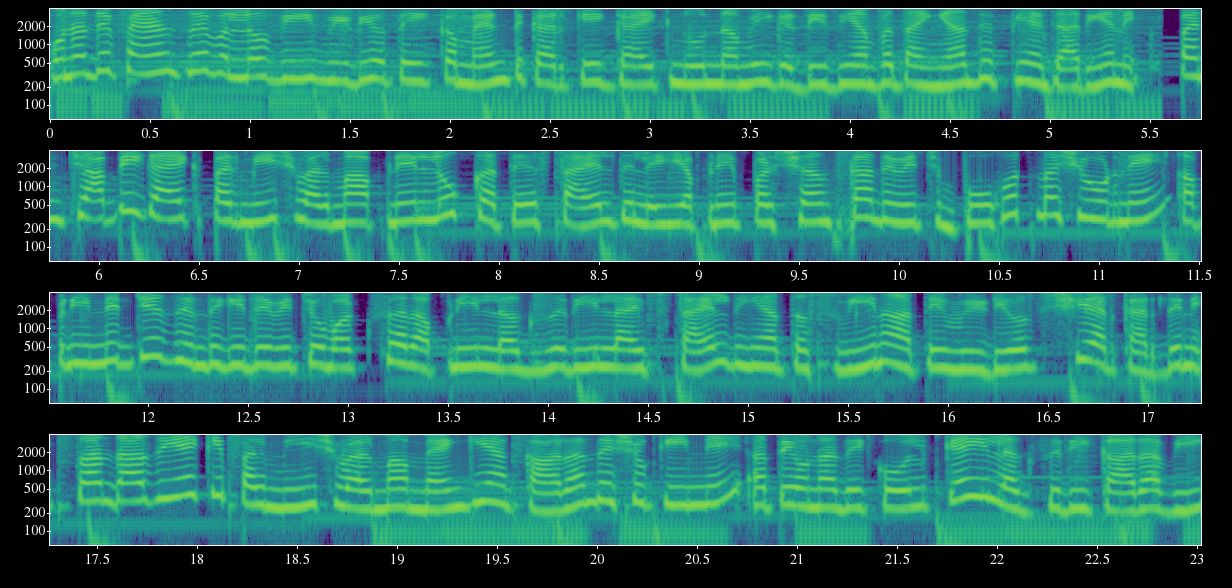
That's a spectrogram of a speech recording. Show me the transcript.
ਉਹਨਾਂ ਦੇ ਫੈਨਸ ਦੇ ਵੱਲੋਂ ਵੀ ਵੀਡੀਓ ਤੇ ਕਮੈਂਟ ਕਰਕੇ ਗਾਇਕ ਨੂੰ ਨਵੀਂ ਗੱਡੀ ਦੀਆਂ ਵਧਾਈਆਂ ਦਿੱਤੀਆਂ ਜਾ ਰਹੀਆਂ ਨੇ। ਪੰਜਾਬੀ ਗਾਇਕ ਪਰਮੇਸ਼ ਵਰਮਾ ਆਪਣੇ ਲੁੱਕ ਅਤੇ ਸਟਾਈਲ ਦੇ ਲਈ ਆਪਣੇ ਪ੍ਰਸ਼ੰਸਕਾਂ ਦੇ ਵਿੱਚ ਬਹੁਤ ਮਸ਼ਹੂਰ ਨੇ। ਆਪਣੀ ਨਿੱਜੀ ਜ਼ਿੰਦਗੀ ਦੇ ਵਿੱਚ ਉਹ ਅਕਸਰ ਆਪਣੀ ਲਗਜ਼ਰੀ ਲਾਈਫ ਸਟਾਈਲ ਦੀਆਂ ਤਸਵੀਰਾਂ ਅਤੇ ਵੀਡੀਓਜ਼ ਸ਼ੇਅਰ ਕਰਦੇ ਨੇ। ਤਾਂ ਅੰਦਾਜ਼ੀਏ ਕਿ ਪਰਮੇਸ਼ ਵਰਮਾ ਮਹਿੰਗੀਆਂ ਕਾਰਾਂ ਦੇ ਸ਼ੌਕੀਨ ਨੇ ਅਤੇ ਉਹਨਾਂ ਦੇ ਕੋਲ ਕਈ ਲਗਜ਼ਰੀ ਕਾਰਾਂ ਵੀ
